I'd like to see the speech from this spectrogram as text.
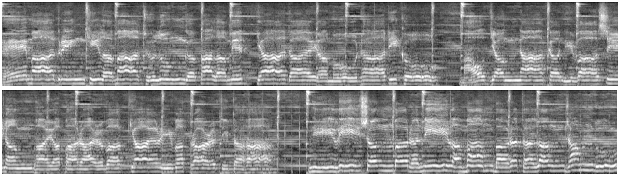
हे मादृङ्खिलमातुलुङ्गफलमित्यायमोधादिखो माव्यं नाकनिवासिनं भयपरार्वाक्यारिव प्रार्थितः। नीलीशम्बरनील माम्बरतलं जम्बूफलमायम्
